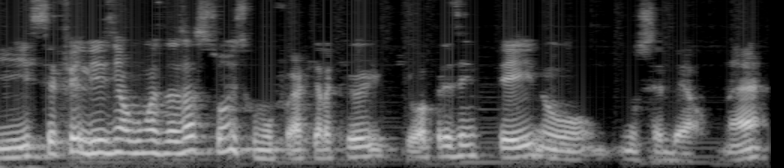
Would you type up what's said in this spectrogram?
e ser feliz em algumas das ações, como foi aquela que eu, que eu apresentei no, no CEBEL, né?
